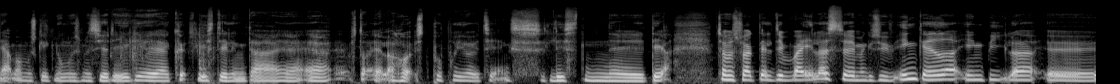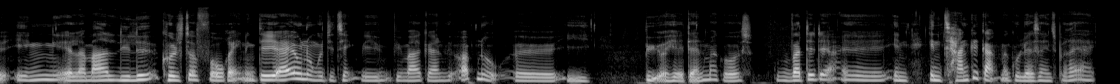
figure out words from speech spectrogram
nærmere måske ikke nogen, hvis man siger, at det ikke er kønsligestilling, der er, er, står allerhøjst på prioriteringslisten øh, der. Thomas Fogdal, det var ellers, øh, man kan sige, ingen gader, ingen biler, øh, ingen eller meget lille kulstofforurening. Det er jo nogle af de ting, vi, vi meget gerne vil opnå øh, i byer her i Danmark også. Var det der øh, en, en tankegang, man kunne lade sig inspirere af?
